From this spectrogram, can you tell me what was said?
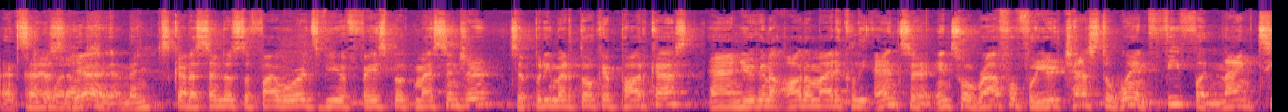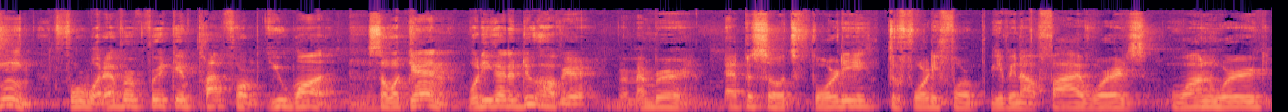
And send then us, yeah, and then you just gotta send us the five words via Facebook Messenger to Primer Toque Podcast, and you're gonna automatically enter into a raffle for your chance to win FIFA 19 for whatever freaking platform you want. Mm-hmm. So again, what do you gotta do, Javier? Remember episodes 40 through 44, giving out five words, one word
